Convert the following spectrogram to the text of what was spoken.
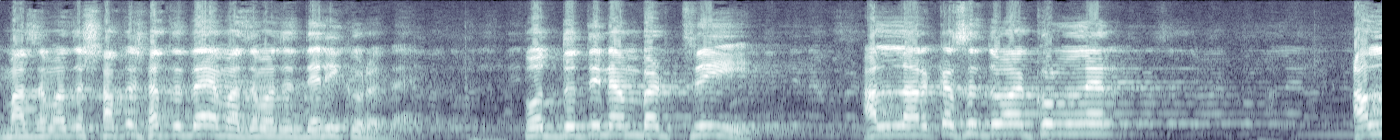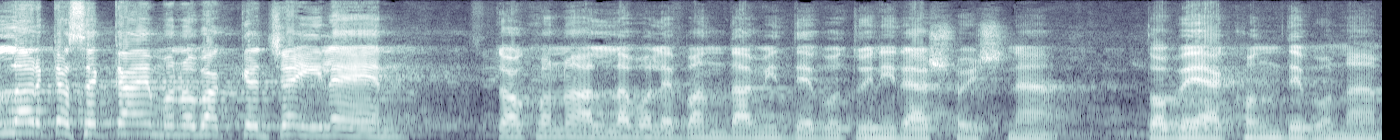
মাঝে মাঝে সাথে সাথে দেয়, মাঝে মাঝে দেরি করে দেয়। পদ্ধতি নাম্বার থ্রি আল্লাহর কাছে দোয়া করলেন। আল্লাহর কাছে কায় মনোবাক্যে চাইলেন। তখনও আল্লাহ বলে, বান্দা, আমি দেব, তুই নিরাশ হইস না। তবে এখন দেব না।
